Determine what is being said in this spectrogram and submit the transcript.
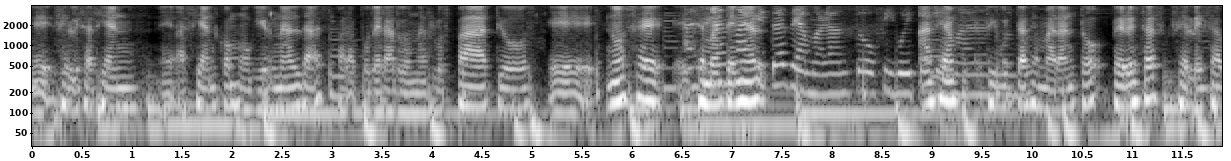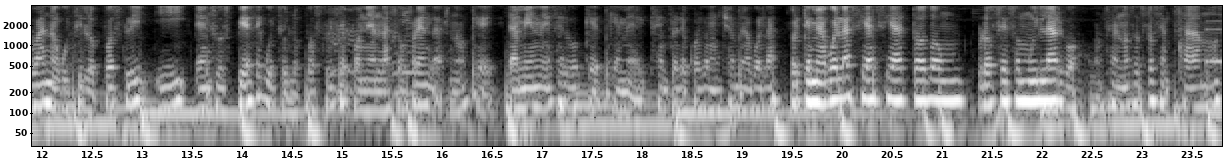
Eh, se les hacían eh, hacían como guirnaldas para poder adornar los patios, eh, no sé, se Hacían mantenía masitas de amaranto, figuritas Hacían de amaranto. figuritas de amaranto, pero estas se les daban a Huitzilopochtli y en sus pies de Huitzilopochtli se Ah, ponían las ofrendas, ¿no? Que también es algo que, que me siempre recuerdo mucho a mi abuela, porque mi abuela sí hacía todo un proceso muy largo, o sea, nosotros empezábamos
